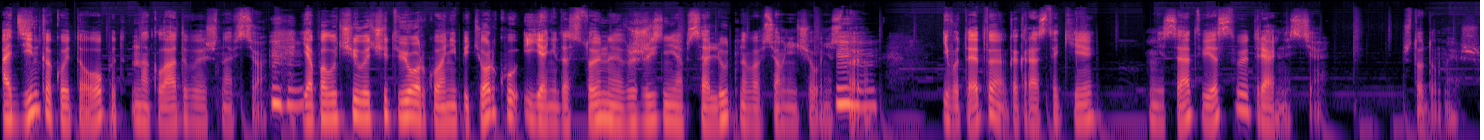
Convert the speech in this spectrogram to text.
Один какой-то опыт накладываешь на все. Мгм. Я получила четверку, а не пятерку, и я недостойная в жизни абсолютно во всем ничего не стою. Мгм. И вот это как раз-таки не соответствует реальности. Что думаешь?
